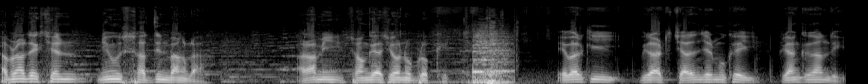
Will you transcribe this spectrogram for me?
আপনারা দেখছেন নিউজ সাত দিন বাংলা। আর আমি সঙ্গে আছি অনুপ্রক্ষিত। এবার কি বিরাট চ্যালেঞ্জের মুখেই প্রিয়াঙ্কা গান্ধী?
